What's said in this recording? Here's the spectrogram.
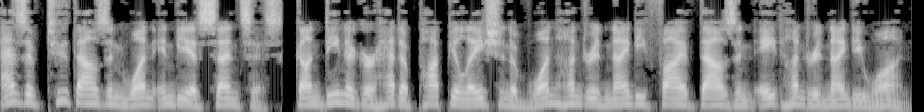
As of 2001 India census, Gandhinagar had a population of 195,891.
